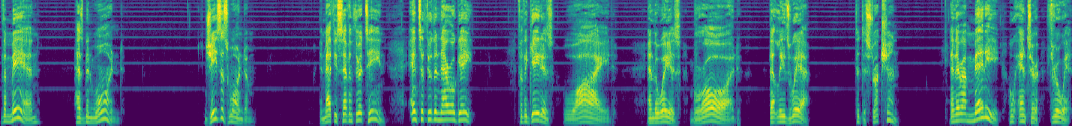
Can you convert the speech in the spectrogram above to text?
the man has been warned. Jesus warned him. In Matthew 7:13, enter through the narrow gate, for the gate is wide and the way is broad that leads where? To destruction. And there are many who enter through it.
